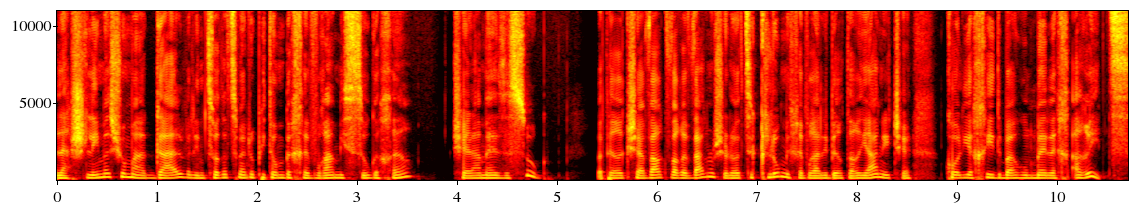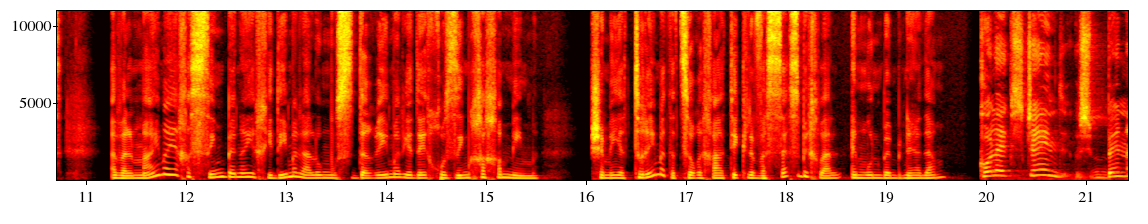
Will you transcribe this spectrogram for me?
להשלים איזשהו מעגל ולמצוא את עצמנו פתאום בחברה מסוג אחר? שאלה מאיזה סוג. בפרק שעבר כבר הבנו שלא יוצא כלום מחברה ליברטריאנית שכל יחיד בה הוא מלך עריץ. אבל מה אם היחסים בין היחידים הללו מוסדרים על ידי חוזים חכמים, שמייתרים את הצורך העתיק לבסס בכלל אמון בין בני אדם? כל ה exchange בין,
